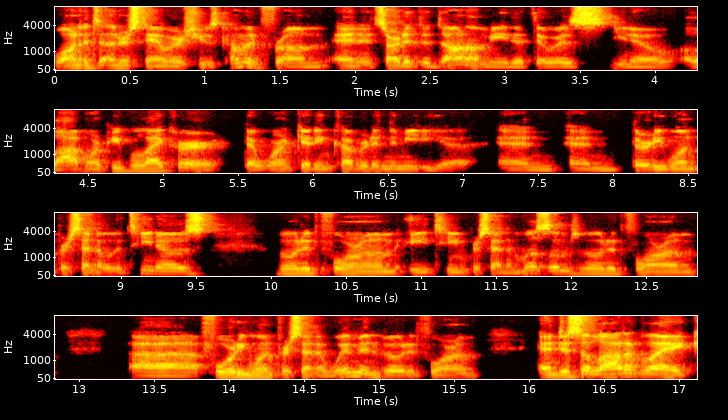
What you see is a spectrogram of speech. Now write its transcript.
wanted to understand where she was coming from and it started to dawn on me that there was you know a lot more people like her that weren't getting covered in the media. And and 31% of latinos voted for him 18% of muslims voted for him uh, 41% of women voted for him and just a lot of like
